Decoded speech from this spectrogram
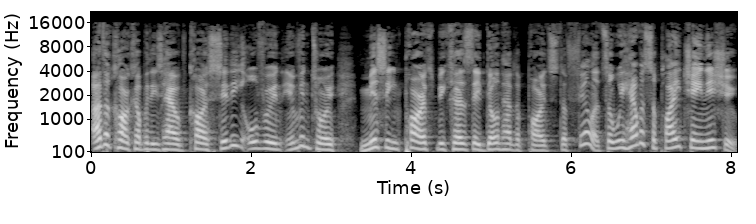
other car companies have cars sitting over in inventory missing parts because they don't have the parts to fill it. So we have a supply chain issue.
